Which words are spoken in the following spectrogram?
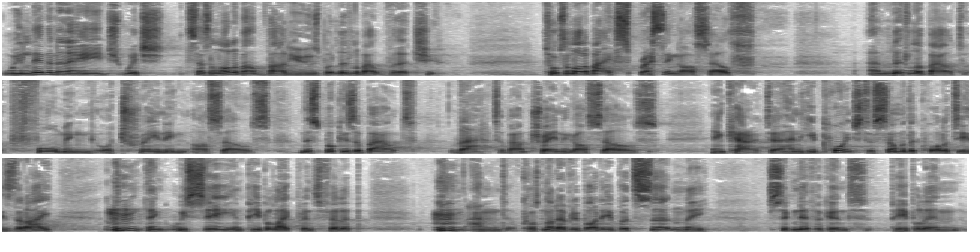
we live in an age which says a lot about values but little about virtue. Talks a lot about expressing ourselves and little about forming or training ourselves. And this book is about that, about training ourselves in character. And he points to some of the qualities that I think we see in people like Prince Philip, and of course, not everybody, but certainly significant people in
